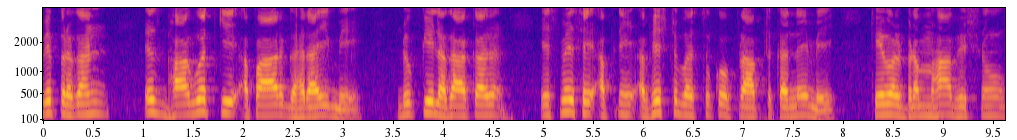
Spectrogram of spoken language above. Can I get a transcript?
विप्रगण, इस भागवत की अपार गहराई में डुबकी लगाकर इसमें से अपनी अभिष्ट वस्तु को प्राप्त करने में केवल ब्रह्मा, विष्णु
